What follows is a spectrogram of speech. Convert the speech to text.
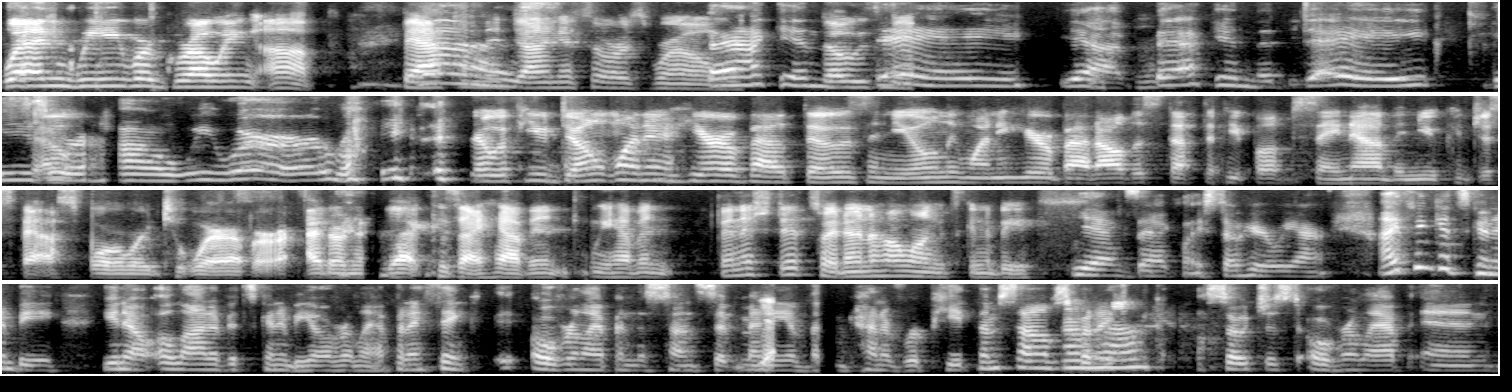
when we were growing up, back yes. in the dinosaurs roam. Back in those the day. Yeah, mm-hmm. back in the day these so, were how we were, right? so if you don't want to hear about those and you only want to hear about all the stuff that people have to say now, then you can just fast forward to wherever. I don't know yet because I haven't, we haven't finished it. So I don't know how long it's going to be. Yeah, exactly. So here we are. I think it's going to be, you know, a lot of it's going to be overlap. And I think overlap in the sense that many yeah. of them kind of repeat themselves, mm-hmm. but I mm-hmm. think also just overlap in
